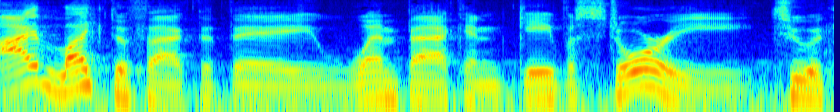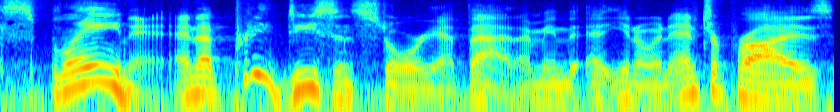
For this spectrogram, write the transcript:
I like the fact that they went back and gave a story to explain it, and a pretty decent story at that. I mean, uh, you know, an Enterprise.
